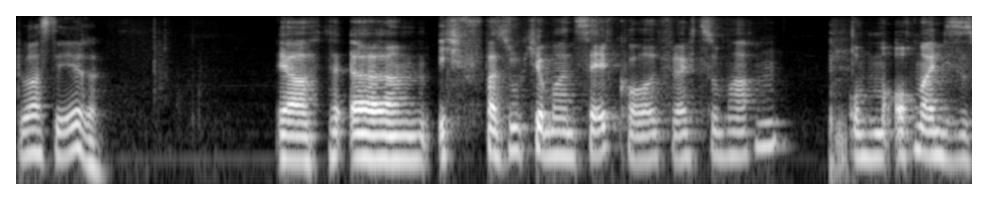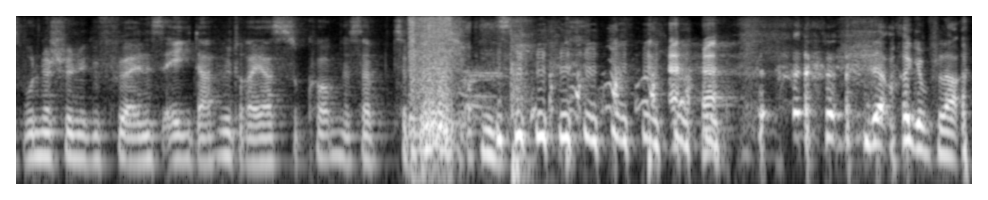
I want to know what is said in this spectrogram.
du hast die Ehre. Ja, ähm, ich versuche hier mal einen Safe Call vielleicht zu machen um auch mal in dieses wunderschöne Gefühl eines AEW-Dreiers zu kommen. Deshalb tippe ich auf Der war geplant.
